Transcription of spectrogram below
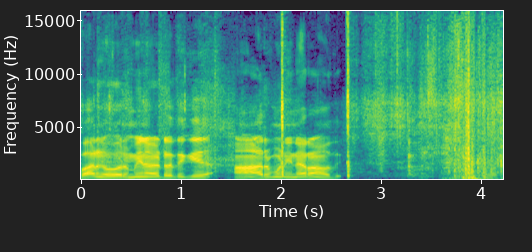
பாருங்க ஒரு மீனை வெட்டுறதுக்கு ஆறு மணி நேரம் ஆகுது அதை எடுத்துக்கல இன்னும் இல்லை என்ன வெளியடா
